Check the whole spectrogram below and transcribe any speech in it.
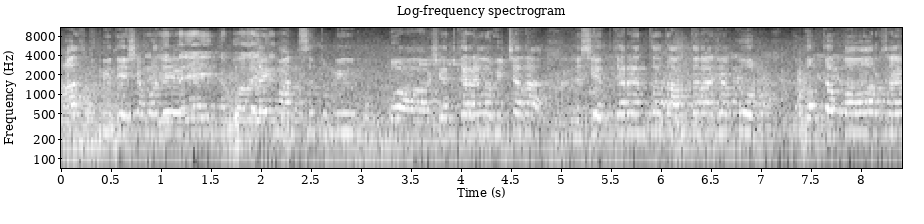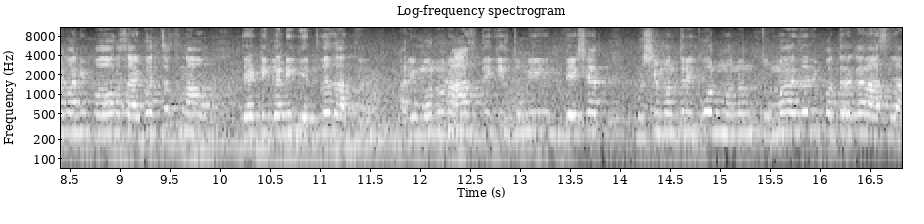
आज तुम्ही देशामध्ये कुठलाही माणसं तुम्ही शेतकऱ्याला विचारा. तर शेतकऱ्यांचा जाणता राजा कोण? तर फक्त पवार साहेब आणि पवार साहेबांचंच नाव त्या ठिकाणी घेतलं जातं. आणि म्हणून आज देखील तुम्ही देशात कृषी मंत्री कोण म्हणून तुम्हाला जरी पत्रकार असला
